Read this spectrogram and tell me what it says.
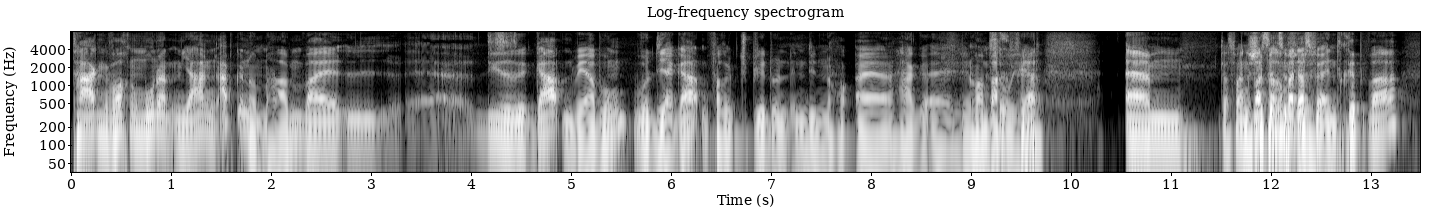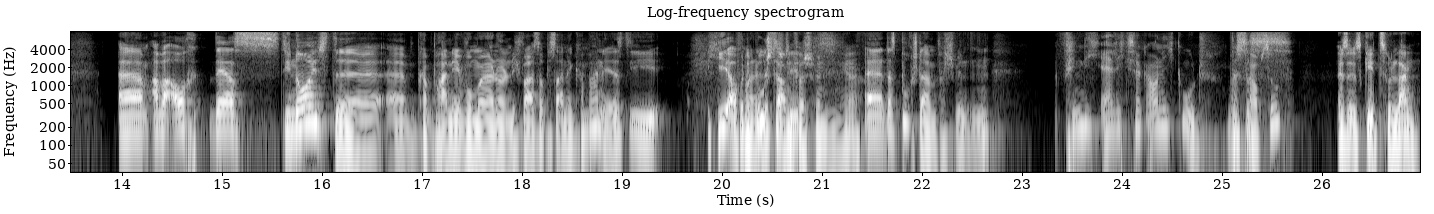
Tagen, Wochen, Monaten, Jahren abgenommen haben, weil äh, diese Gartenwerbung, wo der Garten verrückt spielt und in den, äh, Hage, äh, in den Hornbach Ach so, ja. fährt, ähm, Das war eine was auch immer das für ein Trip war. Ähm, aber auch das, die neueste ähm, Kampagne, wo man ja noch nicht weiß, ob es eine Kampagne ist, die hier auf Wo die meiner Liste Buchstaben steht, verschwinden, ja. äh, das Buchstaben verschwinden, finde ich ehrlich gesagt auch nicht gut. Was das glaubst du? Also es geht zu lang.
